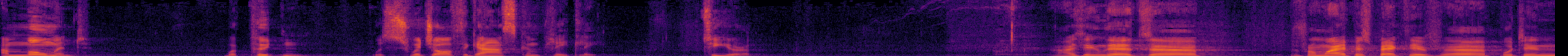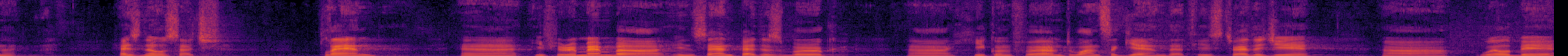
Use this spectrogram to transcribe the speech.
a moment where Putin would switch off the gas completely to Europe? I think that, uh, from my perspective, uh, Putin has no such plan. Uh, if you remember, in St. Petersburg, uh, he confirmed once again that his strategy uh, will be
